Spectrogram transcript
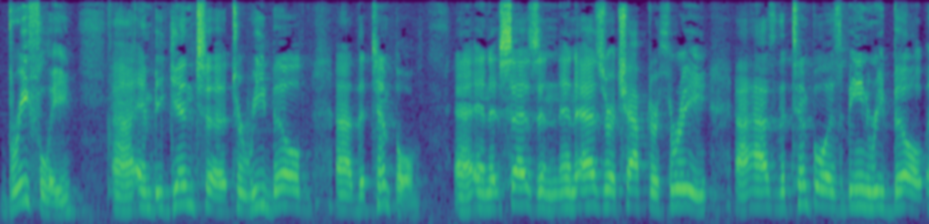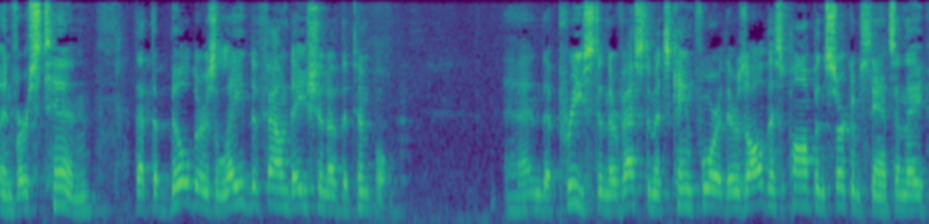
briefly uh, and begin to, to rebuild uh, the temple. Uh, and it says in, in Ezra chapter 3, uh, as the temple is being rebuilt in verse 10, that the builders laid the foundation of the temple. And the priest and their vestments came forward. There was all this pomp and circumstance, and they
